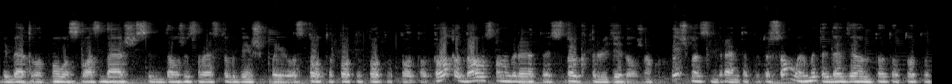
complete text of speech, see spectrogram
ребята, вот мы у вас дальше должны собрать столько денег, чтобы появилось то-то, то-то, то-то, то-то, то-то, да, условно говоря, то есть столько-то людей должно купить, мы собираем такую-то сумму, и мы тогда делаем то-то, то-то,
